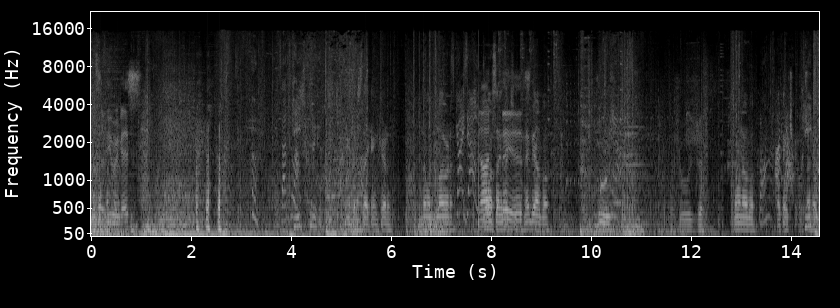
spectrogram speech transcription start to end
What's the viewer, guys? Cage triggered. I'm gonna stack and cut. No one lower. Guys out. No one side they, actually. uh, Maybe elbow. Bouge. Bouge. One elbow. I think. Okay. I hope.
